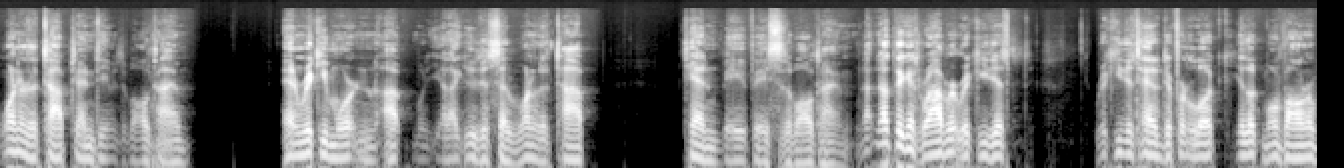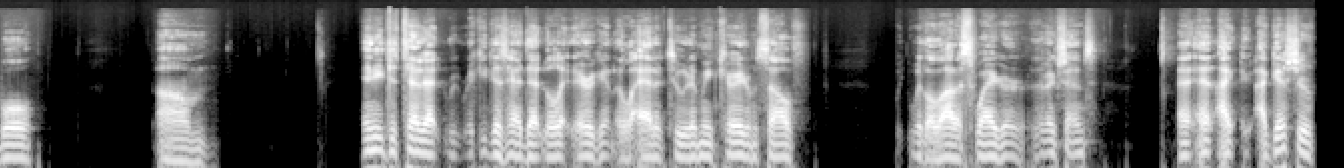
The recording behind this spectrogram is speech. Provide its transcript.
One of the top ten teams of all time, and Ricky Morton, uh, up like you just said, one of the top ten baby faces of all time. Not, nothing against Robert. Ricky just Ricky just had a different look. He looked more vulnerable. Um, and he just had that. Ricky just had that little arrogant little attitude. I mean, carried himself with a lot of swagger. Does that make sense? And, and I, I guess you're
